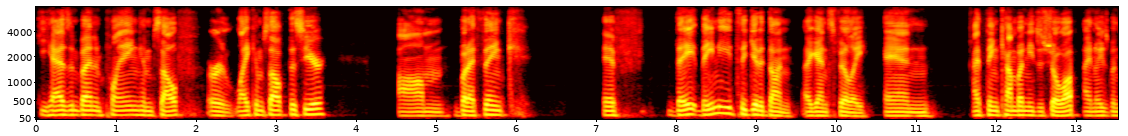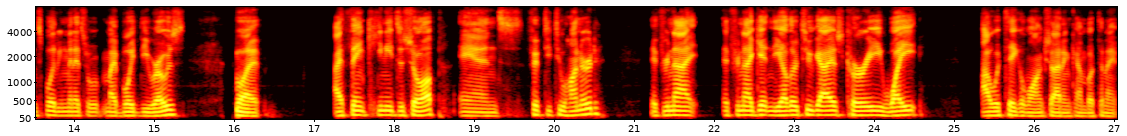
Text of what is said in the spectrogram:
He hasn't been playing himself or like himself this year. Um, but I think if they they need to get it done against Philly, and I think Kemba needs to show up. I know he's been splitting minutes with my boy D Rose, but I think he needs to show up. And 5200, if you're not if you're not getting the other two guys, Curry, White, I would take a long shot in Kemba tonight.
